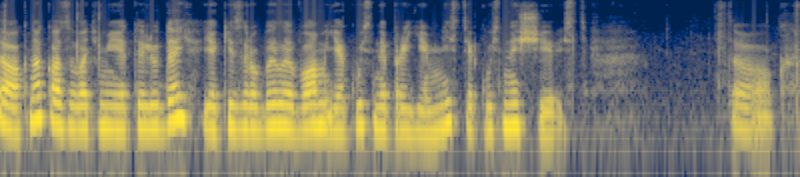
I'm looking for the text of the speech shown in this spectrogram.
Так, наказувати вмієте людей, які зробили вам якусь неприємність, якусь нещирість. Так.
